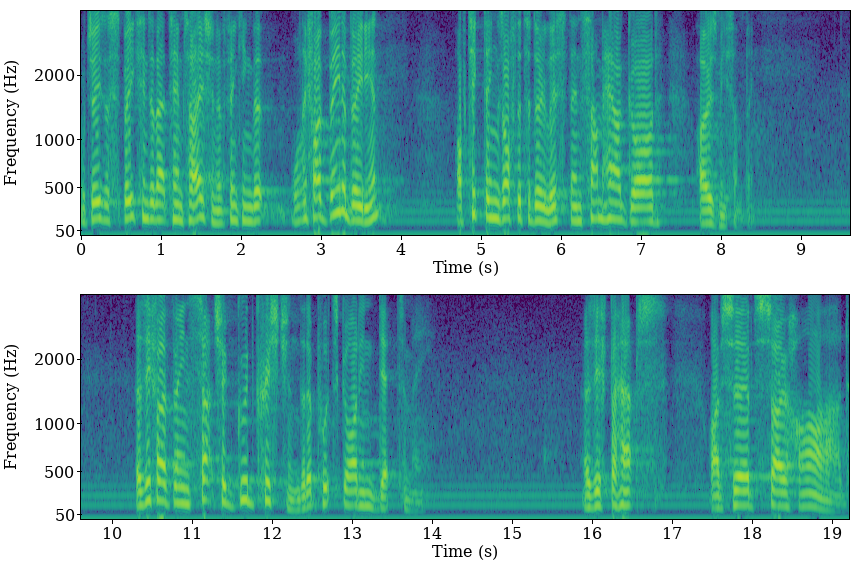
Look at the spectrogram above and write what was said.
well, Jesus speaks into that temptation of thinking that, well, if I've been obedient, I've ticked things off the to do list, then somehow God owes me something. As if I've been such a good Christian that it puts God in debt to me. As if perhaps I've served so hard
